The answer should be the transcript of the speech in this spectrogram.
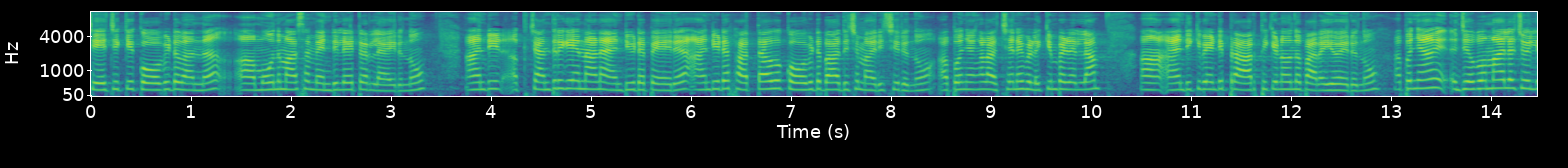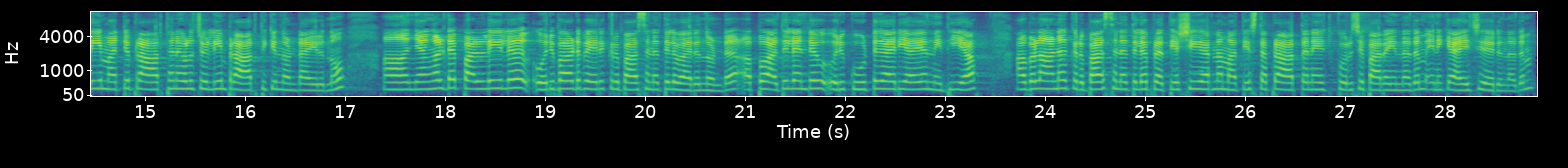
ചേച്ചിക്ക് കോവിഡ് വന്ന് മൂന്ന് മാസം വെന്റിലേറ്ററിലായിരുന്നു ആന്റി ചന്ദ്രിക എന്നാണ് ആന്റിയുടെ പേര്. ആന്റിയുടെ ഭർത്താവ് കോവിഡ് ബാധിച്ച് മരിച്ചിരുന്നു. അപ്പോൾ ഞങ്ങൾ അച്ഛനെ വിളിക്കുമ്പോഴെല്ലാം ആന്റിക്ക് വേണ്ടി പ്രാർത്ഥിക്കണമെന്ന് പറയുമായിരുന്നു അപ്പോൾ ഞാൻ ജപമാല ചൊല്ലിയും മറ്റ് പ്രാർത്ഥനകൾ ചൊല്ലിയും പ്രാർത്ഥിക്കുന്നുണ്ടായിരുന്നു. ഞങ്ങളുടെ പള്ളിയിൽ ഒരുപാട് പേര് കൃപാസനത്തിൽ വരുന്നുണ്ട്. അപ്പോൾ അതിലെന്റെ ഒരു കൂട്ടുകാരിയായ നിധിയ അവളാണ് കൃപാസനത്തിലെ പ്രത്യക്ഷീകരണ മധ്യസ്ഥ പ്രാർത്ഥനയെക്കുറിച്ച് പറയുന്നതും എനിക്ക് അയച്ചു തരുന്നതും.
